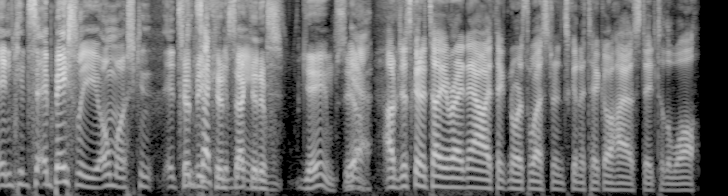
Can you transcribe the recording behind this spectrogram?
In cons- basically almost con- it's Could be consecutive consecutive games. games. yeah. Yeah. I'm just gonna tell you right now. I think Northwestern's gonna take Ohio State to the wall.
